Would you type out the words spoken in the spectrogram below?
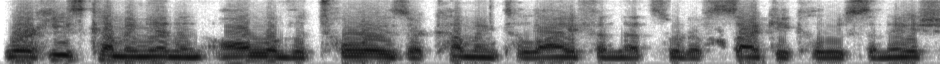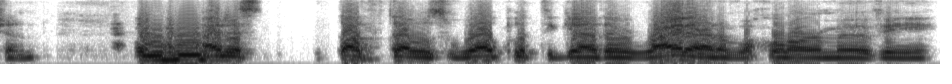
where he's coming in and all of the toys are coming to life in that sort of psychic hallucination. Mhm. I just thought that was well put together, right out of a horror movie.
